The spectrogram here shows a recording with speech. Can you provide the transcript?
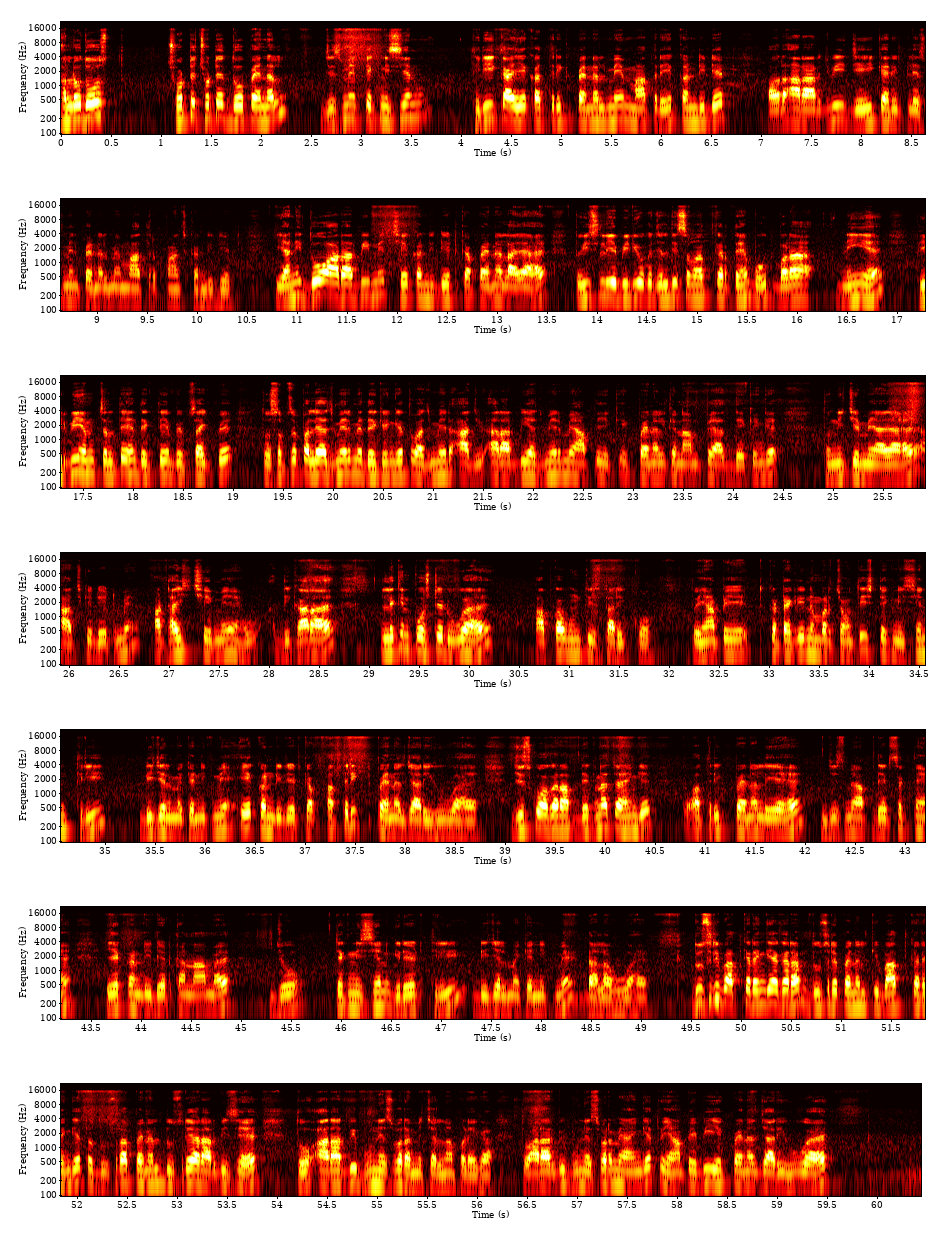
Hello दोस्त छोटे छोटे दो पैनल, जिसमें टेक्नीशियन थ्री का एक अतिरिक्त पैनल में मात्र एक कैंडिडेट और आरआरबी जेई का रिप्लेसमेंट पैनल में मात्र पाँच कैंडिडेट। यानी दो आरआरबी में छः कैंडिडेट का पैनल आया है। तो इसलिए वीडियो को जल्दी समाप्त करते हैं, बहुत बड़ा नहीं है, फिर भी हम चलते हैं, देखते हैं वेबसाइट पे। तो सबसे पहले अजमेर में देखेंगे तो अजमेर, आज आरआरबी अजमेर में आप एक एक पैनल के नाम पर आज देखेंगे। तो नीचे में आया है, आज के डेट में, अट्ठाईस छः में दिखा रहा है। लेकिन पोस्टेड हुआ है आपका उनतीस तारीख को। तो यहाँ पे कैटेगरी नंबर चौंतीस टेक्नीशियन थ्री डीजल मैकेनिक में एक कैंडिडेट का अतिरिक्त पैनल जारी हुआ है। जिसको अगर आप देखना चाहेंगे तो अतिरिक्त पैनल ये है, जिसमें आप देख सकते हैं, एक कैंडिडेट का नाम है, जो technician grade three diesel mechanic में डाला हुआ है। दूसरी बात करेंगे, अगर हम दूसरे पैनल की बात करेंगे तो दूसरा पैनल दूसरे आरआरबी से है तो आरआरबी भुवनेश्वर हमें चलना पड़ेगा। तो आरआरबी भुवनेश्वर में आएँगे तो यहाँ पे भी एक पैनल जारी हुआ है,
